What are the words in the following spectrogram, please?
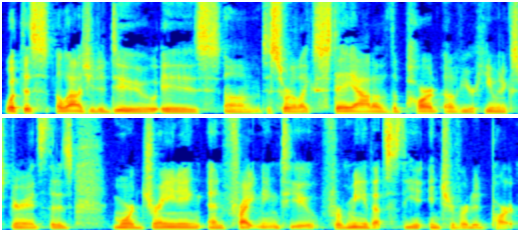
What this allows you to do is um, to sort of like stay out of the part of your human experience that is more draining and frightening to you. For me, that's the introverted part.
